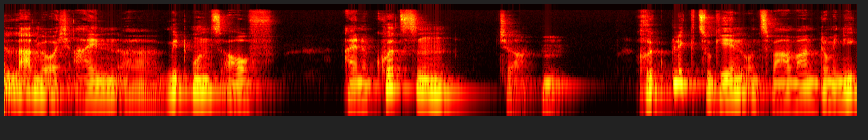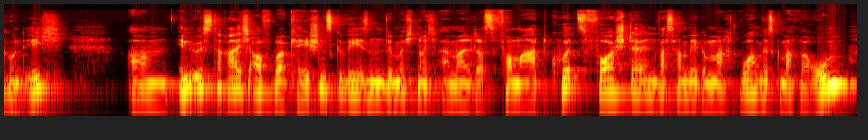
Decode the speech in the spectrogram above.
laden wir euch ein, äh, mit uns auf einen kurzen tja, hm, Rückblick zu gehen. Und zwar waren Dominique und ich ähm, in Österreich auf Workations gewesen. Wir möchten euch einmal das Format kurz vorstellen. Was haben wir gemacht? Wo haben wir es gemacht? Warum?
